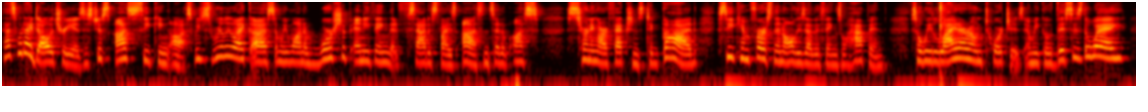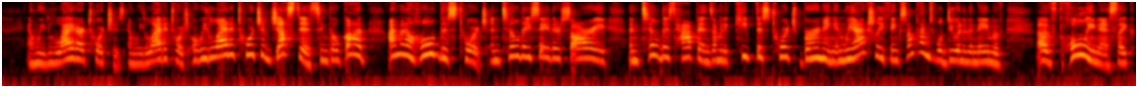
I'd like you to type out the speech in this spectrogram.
that's what idolatry is. It's just us seeking us. We just really like us and we want to worship anything that satisfies us instead of us turning our affections to God seek him first then all these other things will happen. So we light our own torches and we go this is the way and we light our torches and we light a torch or we light a torch of justice and go god i'm going to hold this torch until they say they're sorry until this happens. I'm going to keep this torch burning. And we actually think sometimes we'll do it in the name of of holiness like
